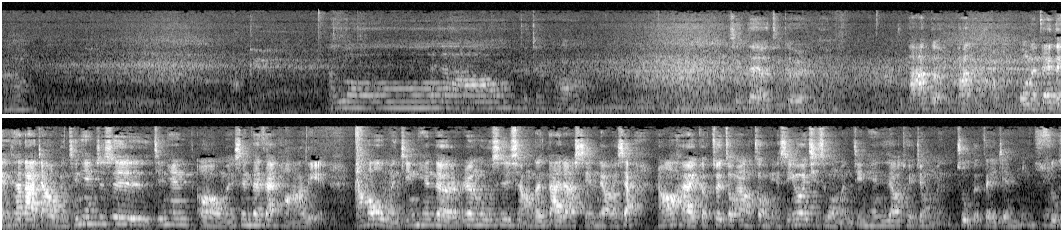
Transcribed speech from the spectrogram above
好。Hello，大家好，大家好。现在有几个人了？八个，八个好。我们再等一下大家，我们今天就是今天呃，我们现在在华联，然后我们今天的任务是想要跟大家闲聊一下，然后还有一个最重要的重点是因为其实我们今天是要推荐我们住的这一间民宿，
